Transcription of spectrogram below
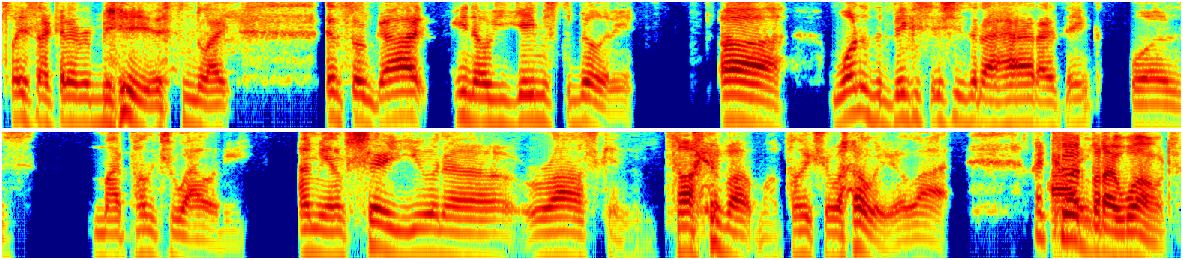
place I could ever be. and like, and so God, you know, He gave me stability. Uh, one of the biggest issues that I had, I think, was my punctuality. I mean, I'm sure you and uh, Ross can talk about my punctuality a lot. I could, I, but I won't.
